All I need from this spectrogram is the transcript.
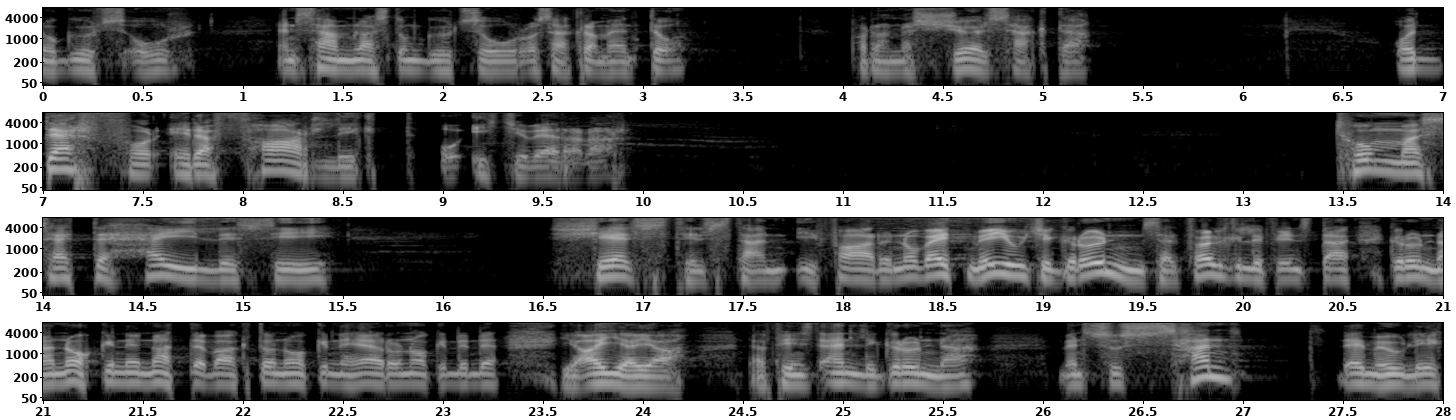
når Guds ord, en samles om Guds ord og sakramenter. For han har sjøl sagt det. Og derfor er det farlig å ikke være der. Thomas setter hele sin sjelstilstand i fare. Nå vet vi jo ikke grunnen. Selvfølgelig fins det grunner. Noen er nattevakt, og noen er her, og noen er der. Ja, ja, ja, det fins endelig grunner. Men så sant det er mulig,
